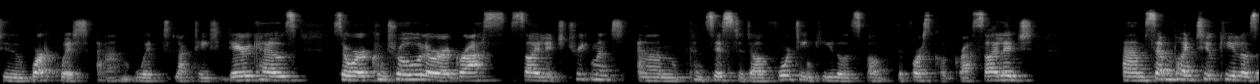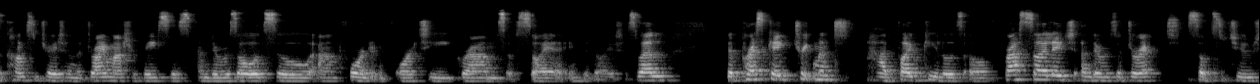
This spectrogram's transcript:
to work with, um, with lactating dairy cows. So our control or a grass silage treatment um, consisted of 14 kilos of the first cut grass silage, um, 7.2 kilos of concentrate on a dry matter basis, and there was also um, 440 grams of soya in the diet as well. The press cake treatment had five kilos of grass silage, and there was a direct substitute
